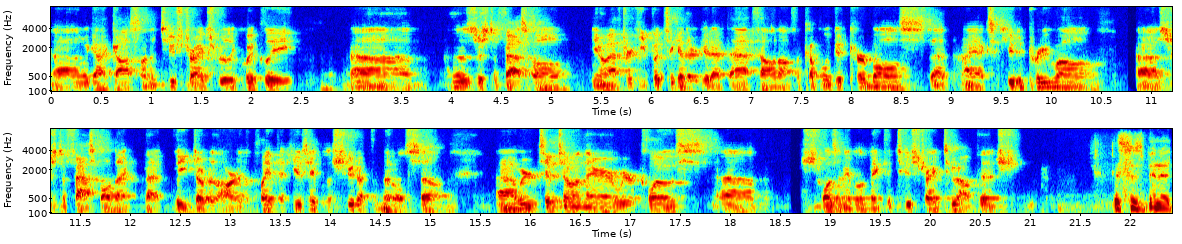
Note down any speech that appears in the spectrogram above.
Uh, we got Gosselin to two strikes really quickly. Um, it was just a fastball you know, after he put together a good at bat, fouled off a couple of good curveballs that I executed pretty well. Uh, it's just a fastball that, that leaked over the heart of the plate that he was able to shoot up the middle. So uh, we were tiptoeing there. We were close. Um, just wasn't able to make the two strike, two out pitch. This has been a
